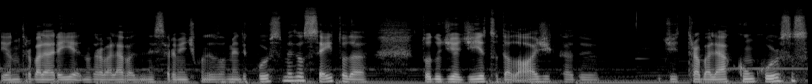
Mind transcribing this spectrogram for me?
Eu não trabalharia, não trabalhava necessariamente com desenvolvimento de cursos, mas eu sei toda, todo o dia a dia, toda a lógica de, trabalhar com cursos.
